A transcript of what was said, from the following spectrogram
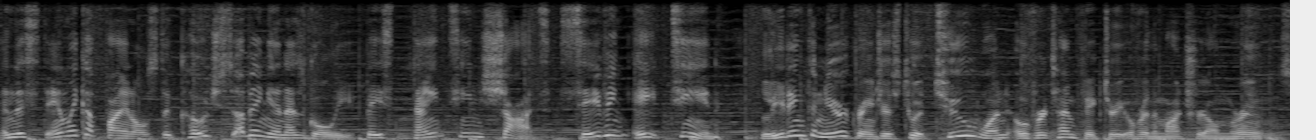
In the Stanley Cup Finals, the coach subbing in as goalie faced 19 shots, saving 18 leading the New York Rangers to a 2-1 overtime victory over the Montreal Maroons.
